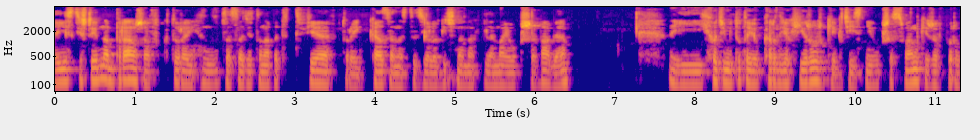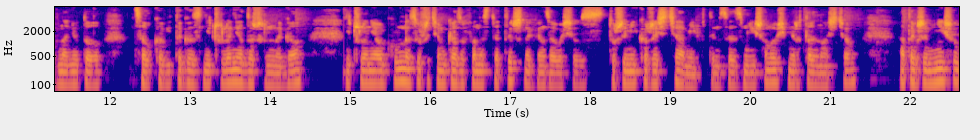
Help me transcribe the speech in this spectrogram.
Jest jeszcze jedna branża, w której w zasadzie to nawet dwie, w której gazy anestezjologiczne na chwilę mają przewagę. I chodzi mi tutaj o kardiochirurgię, gdzie istnieją przesłanki, że w porównaniu do całkowitego znieczulenia dożylnego, znieczulenia ogólne z użyciem gazów anestetycznych wiązało się z dużymi korzyściami, w tym ze zmniejszoną śmiertelnością, a także mniejszą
